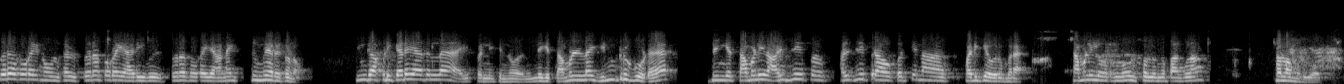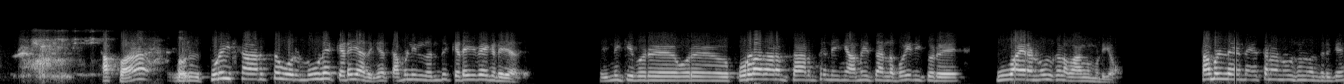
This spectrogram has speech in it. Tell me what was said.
பிறதுறை நூல்கள் பிறதுறை அறிவு பிறதுறை அனைத்துமே இருக்கணும். இங்க அப்படி கிடையாதுல்ல. இப்ப இன்னைக்கு இன்னைக்கு தமிழ்ல இன்று கூட நீங்க தமிழில் அல்ஜிப்ரா அல்ஜிப்ராவை பத்தி நான் படிக்க விரும்புறேன். தமிழில் ஒரு நூல் சொல்லுங்க பார்க்கலாம். சொல்ல முடியாது. அப்ப ஒரு துறை சார்ந்த ஒரு நூலே கிடையாதுங்க. தமிழில் வந்து கிடையவே கிடையாது. இன்னைக்கு ஒரு ஒரு பொருளாதாரம் சார்ந்து நீங்க அமேசான்ல போய் இன்னைக்கு ஒரு மூவாயிரம் நூல்களை வாங்க முடியும். தமிழ்ல என்ன எத்தனை நூல்கள் வந்திருக்கு?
